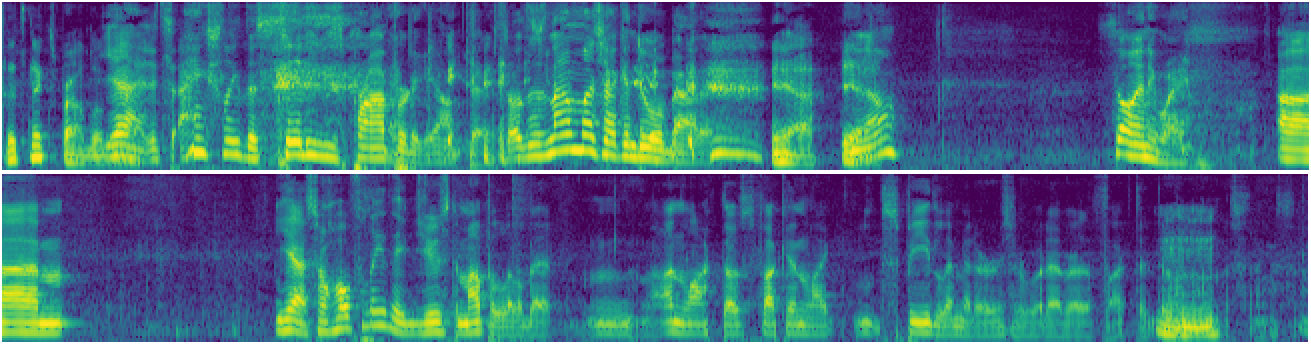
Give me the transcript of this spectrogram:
That's Nick's problem. Yeah, it's actually the city's property out there. So there's not much I can do about it. Yeah. Yeah. You know? So anyway, um, yeah, so hopefully they juiced him up a little bit. Mm, Unlock those fucking like speed limiters or whatever the fuck they're doing Mm-hmm. on this thing. So.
